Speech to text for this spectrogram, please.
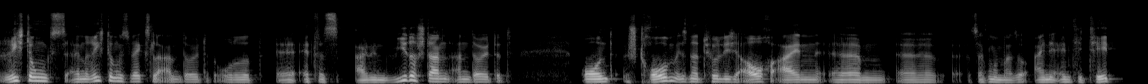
Richtungs, einen Richtungswechsel andeutet oder äh, etwas, einen Widerstand andeutet. Und Strom ist natürlich auch ein, ähm, äh, sagen wir mal so, eine Entität,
